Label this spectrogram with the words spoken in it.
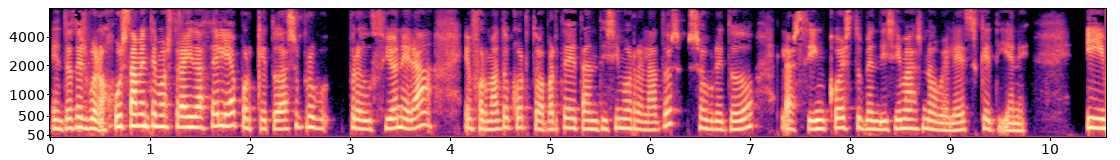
Entonces, bueno, justamente hemos traído a Celia porque toda su producción era en formato corto, aparte de tantísimos relatos, sobre todo las cinco estupendísimas noveles que tiene. Y,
